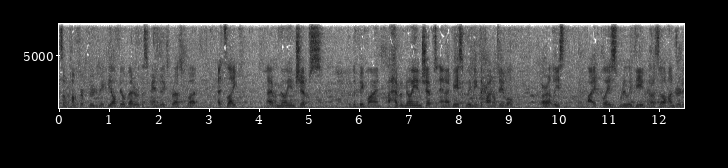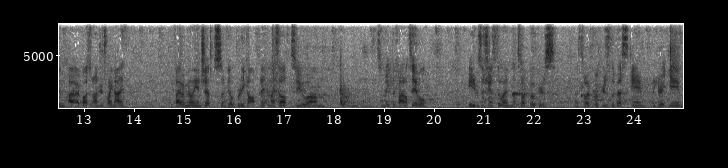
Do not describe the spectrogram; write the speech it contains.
some comfort food to make me all feel better with this Panda Express, but it's like I have a million chips with the big blind. I have a million chips and I basically make the final table. Or at least I place really deep. It was 100 and I, I bought 129. If I have a million chips, I feel pretty confident in myself to um, to make the final table. 80% chance to win. That's why poker's that's why poker's the best game, the great game.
